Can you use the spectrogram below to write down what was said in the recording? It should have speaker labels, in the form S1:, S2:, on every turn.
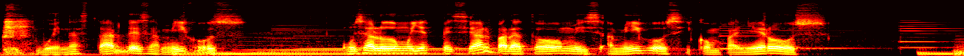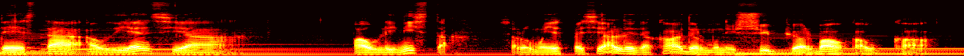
S1: Buenas tardes amigos. Un saludo muy especial para todos mis amigos y compañeros de esta audiencia paulinista. Un saludo muy especial desde acá del municipio del Bajo Cauca.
